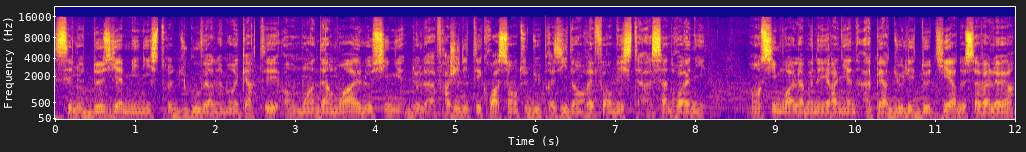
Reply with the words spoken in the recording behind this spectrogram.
C'est le deuxième ministre du gouvernement écarté en moins d'un mois et le signe de la fragilité croissante du président réformiste Hassan Rouhani. En six mois, la monnaie iranienne a perdu les deux tiers de sa valeur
